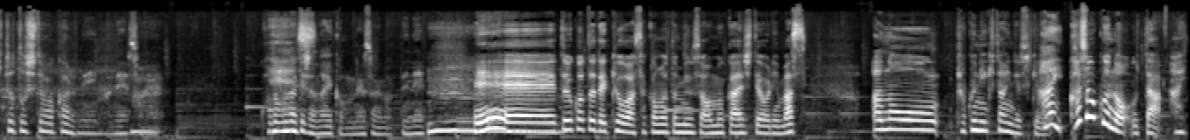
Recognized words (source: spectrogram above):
人としてわかるね今ねそれ、うん子供だけじゃないかもね、そういうのってね。えー、ということで今日は坂本美羽さんをお迎えしております。あのー、曲に行きたいんですけど、はい、家族の歌、はい、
